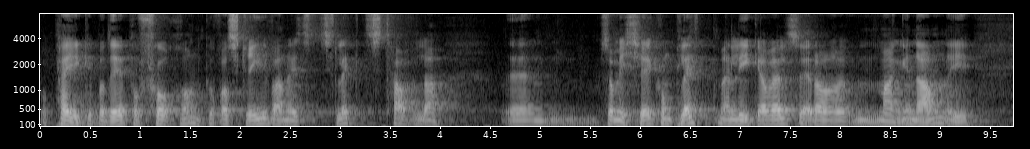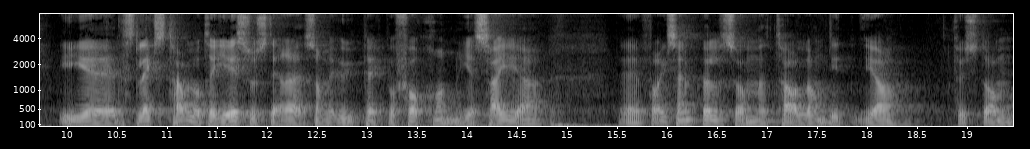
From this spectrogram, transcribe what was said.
og peker på det på forhånd? Hvorfor skriver han ei slektstavle eh, som ikke er komplett, men likevel så er det mange navn i, i eh, slektstavla til Jesus der, som er utpekt på forhånd? Jesaja, Eh, f.eks., som taler om de, ja, først om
